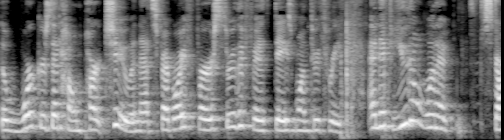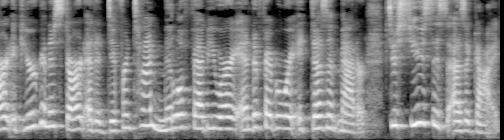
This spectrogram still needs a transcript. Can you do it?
the Workers at Home Part 2, and that's February 1st through the 5th, days 1 through 3. And if you don't want to start, if you're going to start at a different time, middle of February, end of February, it doesn't matter. Just use this as a guide.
